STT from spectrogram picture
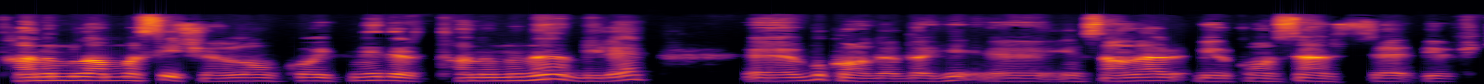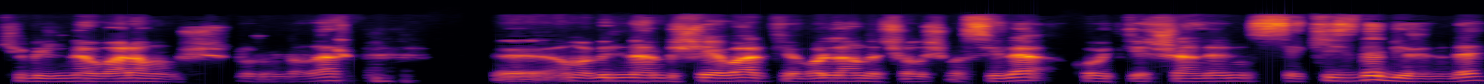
tanımlanması için long COVID nedir tanımını bile e, bu konuda dahi e, insanlar bir konsensüse, bir fikir birliğine varamamış durumdalar. E, ama bilinen bir şey var ki Hollanda çalışmasıyla COVID geçirenlerin 8'de birinde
